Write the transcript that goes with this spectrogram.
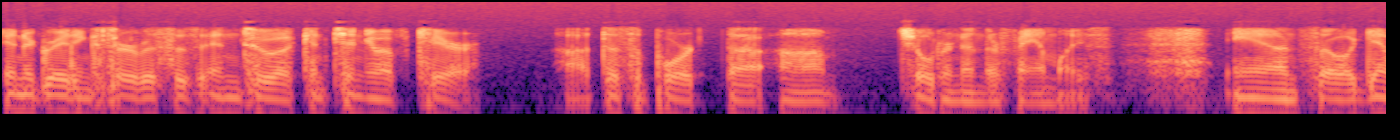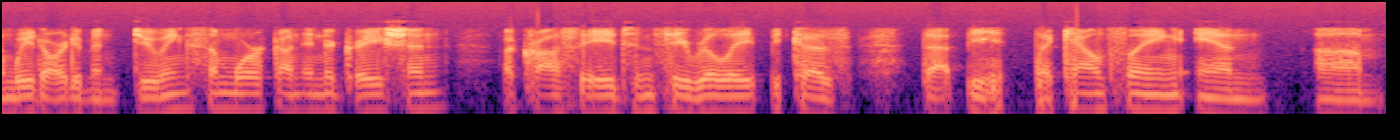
integrating services into a continuum of care uh, to support the um, children and their families. And so, again, we'd already been doing some work on integration across the agency, really, because that be, the counseling and um,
